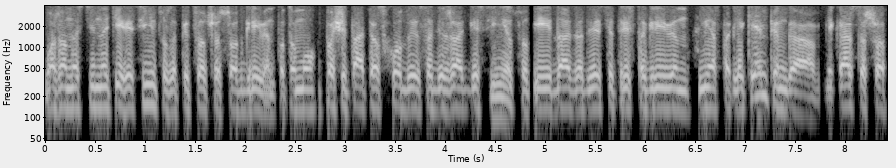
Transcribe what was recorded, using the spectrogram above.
можно найти, найти гостиницу за 500-600 гривен, потому посчитать расходы содержать гостиницу и дать за 200-300 гривен место для кемпинга, мне кажется, что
